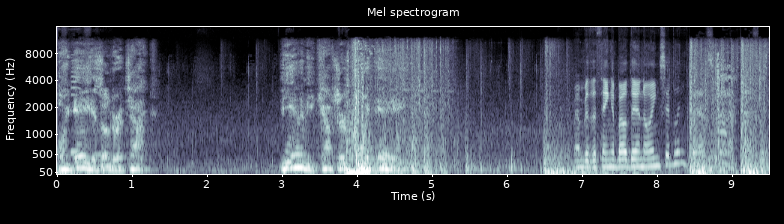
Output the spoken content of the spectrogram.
Point A is under attack. The enemy captured point A. Remember the thing about the annoying sibling? That's it. That, that's it.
